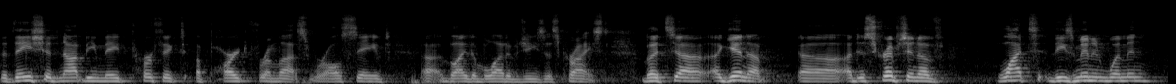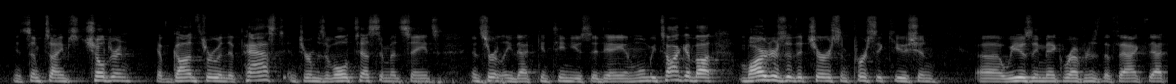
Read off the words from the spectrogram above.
that they should not be made perfect apart from us. We're all saved uh, by the blood of Jesus Christ. But uh, again, a, uh, a description of what these men and women, and sometimes children, have gone through in the past in terms of Old Testament saints, and certainly that continues today. And when we talk about martyrs of the church and persecution, uh, we usually make reference to the fact that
